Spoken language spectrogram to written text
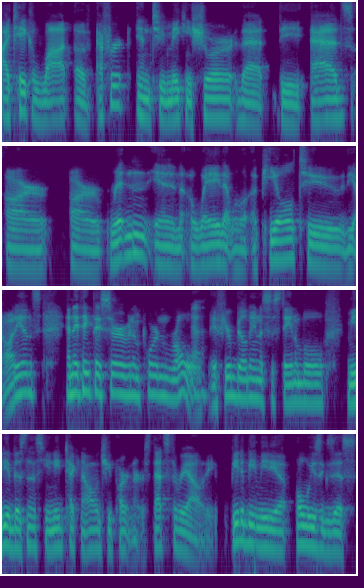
i take a lot of effort into making sure that the ads are are written in a way that will appeal to the audience and i think they serve an important role Yeah. if you're building a sustainable media business you need technology partners that's the reality b2b media always exists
